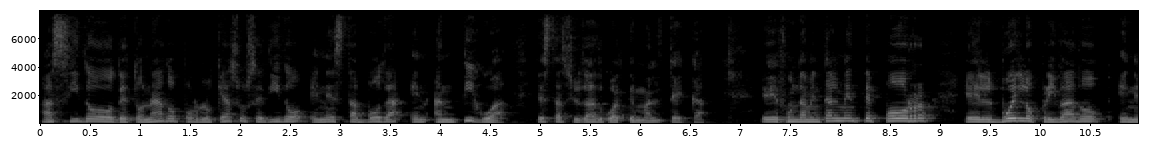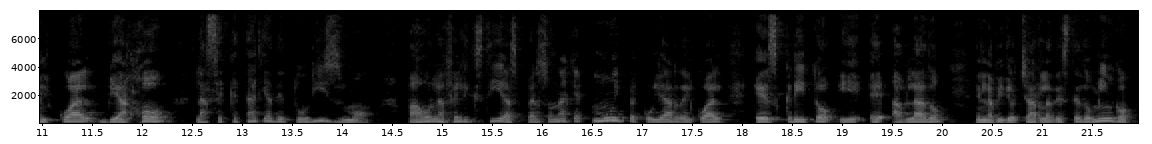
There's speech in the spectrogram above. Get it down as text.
ha sido detonado por lo que ha sucedido en esta boda en Antigua, esta ciudad guatemalteca, eh, fundamentalmente por el vuelo privado en el cual viajó la secretaria de Turismo Paola Félix Díaz, personaje muy peculiar del cual he escrito y he hablado en la videocharla de este domingo.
